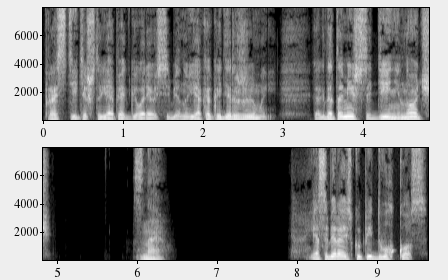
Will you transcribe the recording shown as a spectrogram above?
Простите, что я опять говорю о себе, но я как одержимый. Когда томишься день и ночь... Знаю. Я собираюсь купить двух коз.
